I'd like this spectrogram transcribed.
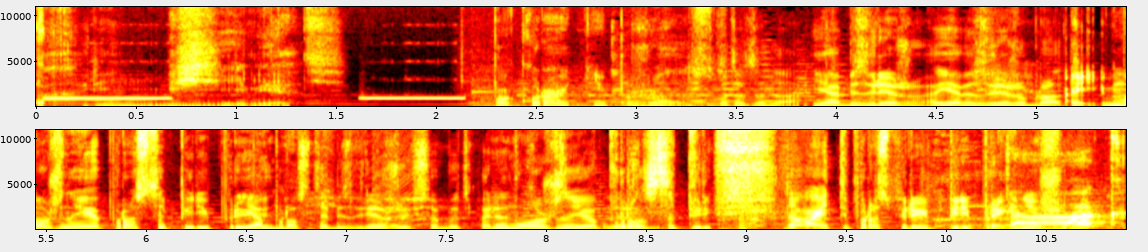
Охренеть. Поаккуратнее, пожалуйста. Вот это да. Я обезврежу, а я обезврежу, брат. А, Можно ее просто перепрыгнуть? Я просто обезврежу, и все будет в порядке. Можно ее Подожди. просто пере... Давай, ты просто пере- перепрыгнешь. Так.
